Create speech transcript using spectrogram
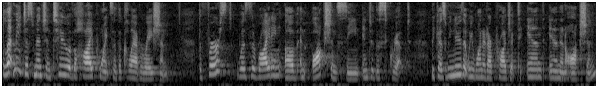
Let me just mention two of the high points of the collaboration. The first was the writing of an auction scene into the script because we knew that we wanted our project to end in an auction.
